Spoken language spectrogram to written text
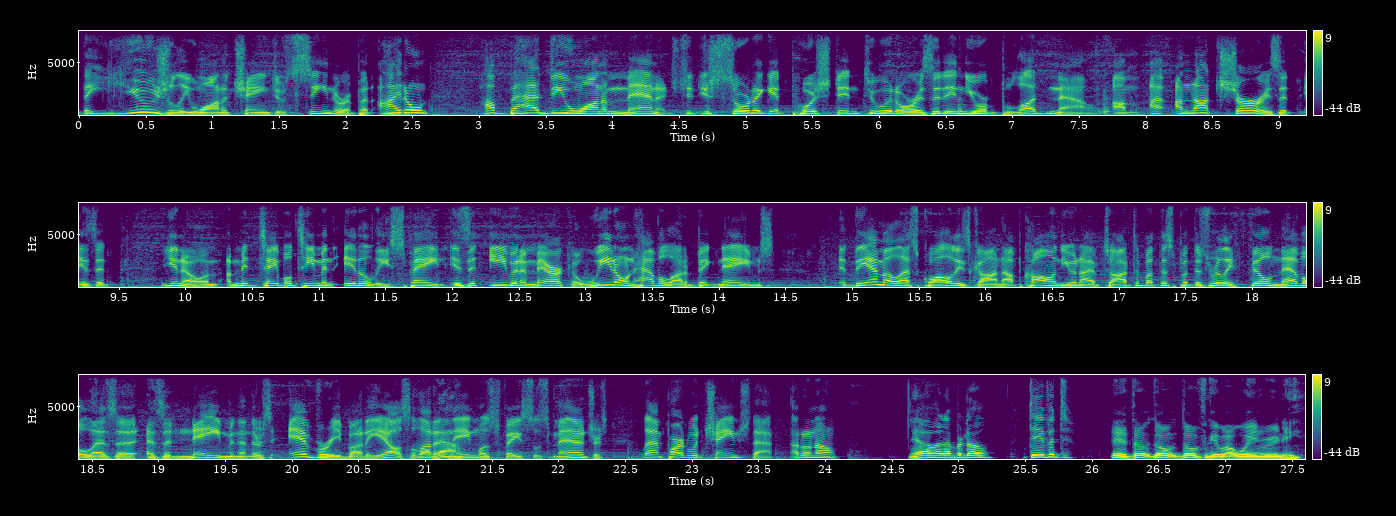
they usually want a change of scenery. But I don't. How bad do you want to manage? Did you sort of get pushed into it, or is it in your blood now? Um, I, I'm not sure. Is it is it you know a, a mid-table team in Italy, Spain? Is it even America? We don't have a lot of big names. The MLS quality's gone up. Colin, you and I have talked about this, but there's really Phil Neville as a as a name, and then there's everybody else. A lot of Yeah. nameless, faceless managers. Lampard would change that. I don't know. Yeah, we never know. David, Yeah, don't don't don't forget about Wayne Rooney.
